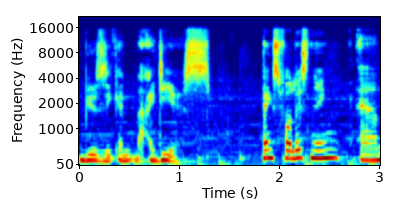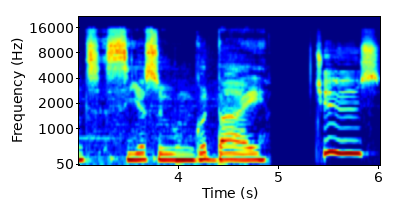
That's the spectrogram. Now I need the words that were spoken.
music and ideas. Thanks for listening and see you soon. Goodbye. Tschüss.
